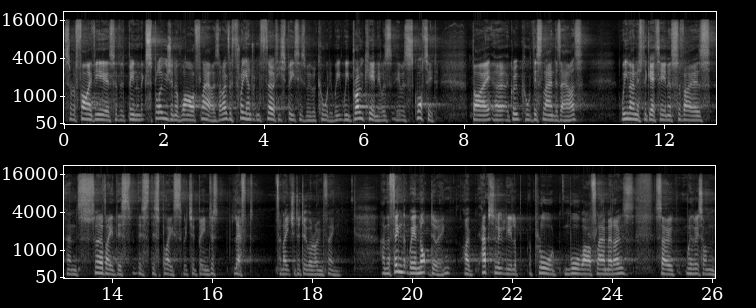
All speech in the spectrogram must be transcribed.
sort of five years, there had been an explosion of wildflowers. There are over 330 species we recorded. We, we broke in, it was, it was squatted by a, a group called This Land Is Ours. We managed to get in as surveyors and surveyed this, this, this place, which had been just left for nature to do her own thing. And the thing that we're not doing, I absolutely applaud more wildflower meadows. So whether it's on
